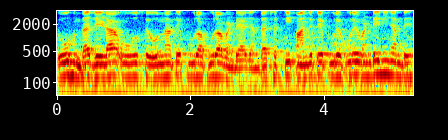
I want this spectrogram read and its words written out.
ਉਹ ਹੁੰਦਾ ਜਿਹੜਾ ਉਸ ਉਹਨਾਂ ਤੇ ਪੂਰਾ ਪੂਰਾ ਵੰਡਿਆ ਜਾਂਦਾ। 36 5 ਤੇ ਪੂਰੇ ਪੂਰੇ ਵੰਡੇ ਨਹੀਂ ਜਾਂਦੇ।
